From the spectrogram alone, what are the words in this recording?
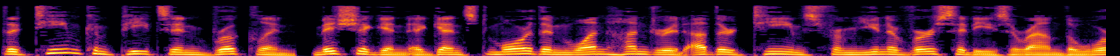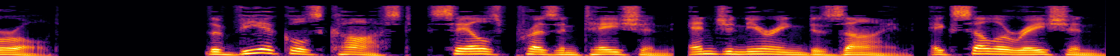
The team competes in Brooklyn, Michigan against more than 100 other teams from universities around the world. The vehicle's cost, sales presentation, engineering design, acceleration,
